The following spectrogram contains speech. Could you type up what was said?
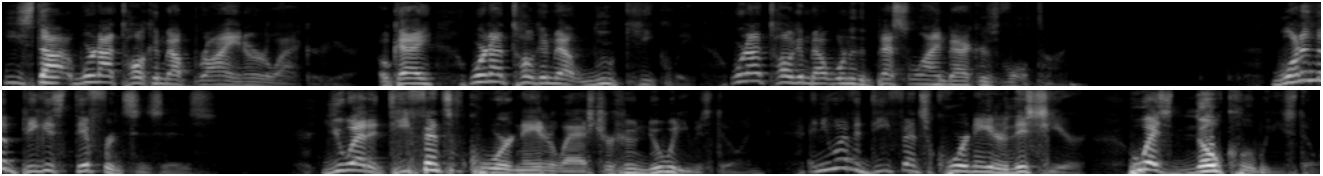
He's not, we're not talking about Brian Urlacher here, okay? We're not talking about Luke Kuechly. We're not talking about one of the best linebackers of all time. One of the biggest differences is you had a defensive coordinator last year who knew what he was doing, and you have a defensive coordinator this year who has no clue what he's doing.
